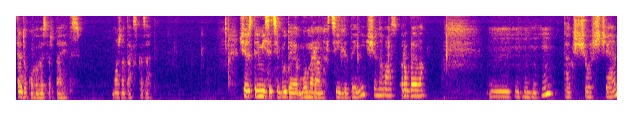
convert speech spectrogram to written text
те, до кого ви звертаєтесь. Можна так сказати. Через три місяці буде бумеранг цій людині, що на вас робила. Так, що ще?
